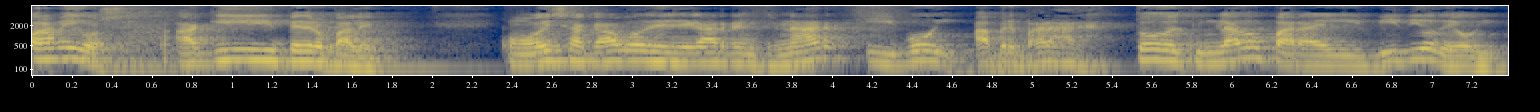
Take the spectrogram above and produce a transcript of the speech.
Hola amigos, aquí Pedro Pale. Como veis acabo de llegar de entrenar y voy a preparar todo el tinglado para el vídeo de hoy.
